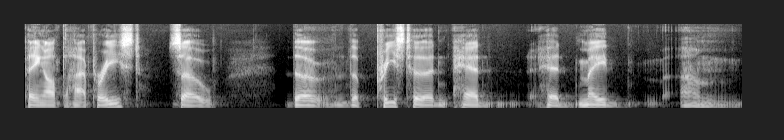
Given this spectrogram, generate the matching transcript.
paying off the high priest. So the the priesthood had had made um,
